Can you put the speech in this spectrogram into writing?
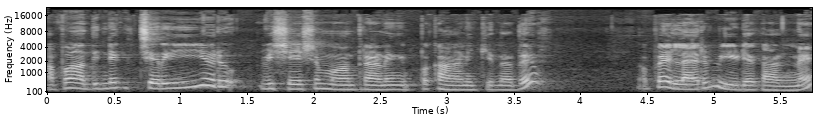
അപ്പോൾ അതിന്റെ ചെറിയൊരു വിശേഷം മാത്രമാണ് ഇപ്പോൾ കാണിക്കുന്നത്. അപ്പോൾ എല്ലാവരും വീഡിയോ കാണണേ.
